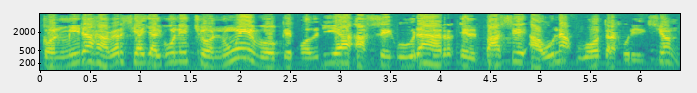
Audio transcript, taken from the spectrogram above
con miras a ver si hay algún hecho nuevo que podría asegurar el pase a una u otra jurisdicción.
